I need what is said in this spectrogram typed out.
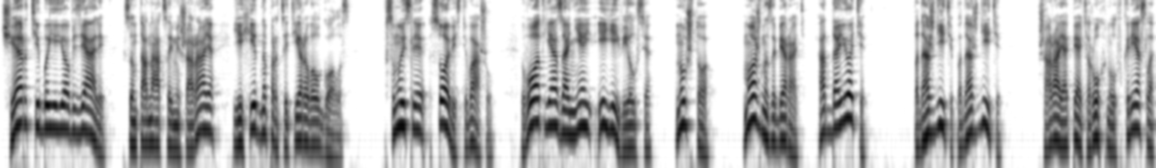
«Черти бы ее взяли!» С интонациями Шарая ехидно процитировал голос. «В смысле, совесть вашу. Вот я за ней и явился. Ну что, можно забирать? Отдаете?» «Подождите, подождите!» Шарай опять рухнул в кресло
